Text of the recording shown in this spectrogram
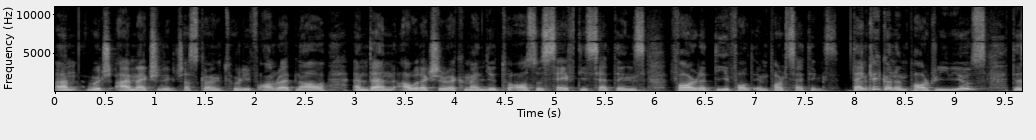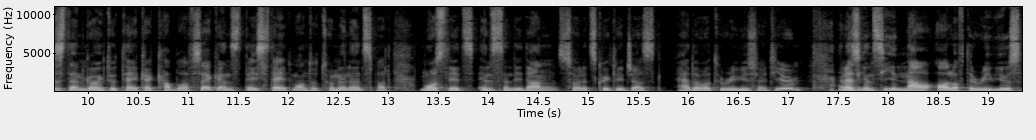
um, which I'm actually just going to leave on right now. And then I would actually recommend you to also save these settings for the default import settings. Then click on import reviews. This is then going to take a couple of seconds. They state one to two minutes, but mostly it's instantly done. So let's quickly just head over to reviews right here. And as you can see, now all of the reviews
